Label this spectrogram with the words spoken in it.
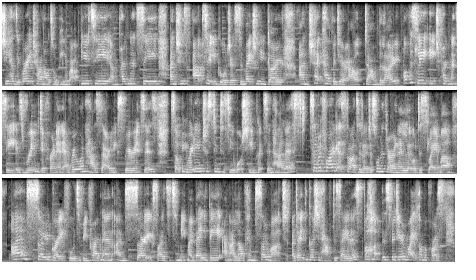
She has a great channel talking about beauty and pregnancy and she's absolutely gorgeous so make sure you go and check her video out down below. Obviously each pregnancy is really different and everyone has their own experiences so it'll be really interesting to see what she puts in her list. So before I get started I just want to throw in a little disclaimer. I am so grateful to be pregnant. I'm so excited to meet my baby and I love him so much. I don't think I should have to say this, but this video might come across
